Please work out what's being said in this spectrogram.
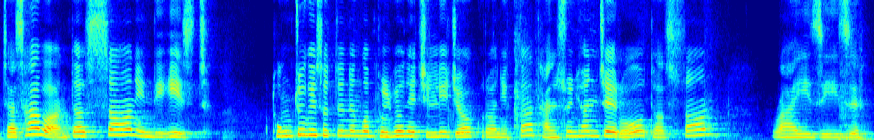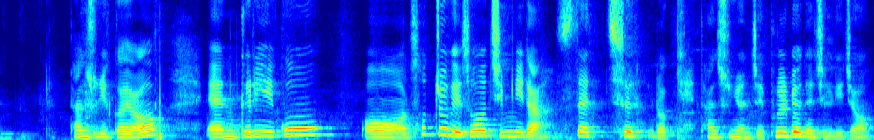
자, 4번. The sun in the east. 동쪽에서 뜨는 건 불변의 진리죠. 그러니까 단순 현재로 the sun rises. 단수니까요. and 그리고 어, 서쪽에서 집니다. set 이렇게 단순 현재 불변의 진리죠.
